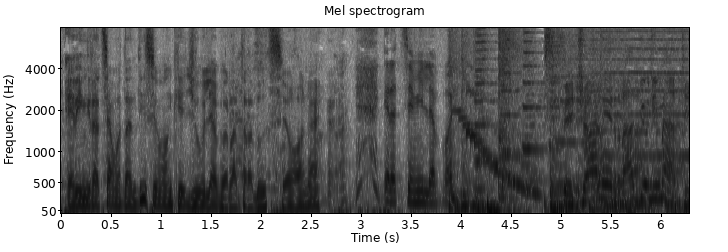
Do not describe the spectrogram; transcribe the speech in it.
E ringraziamo tantissimo anche Giulia per la traduzione. Grazie mille a voi. Speciale Radio Animati.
